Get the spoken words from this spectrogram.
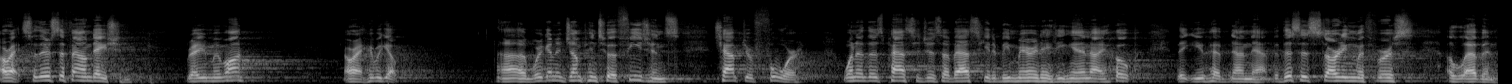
All right, so there's the foundation. Ready to move on? All right, here we go. Uh, we're going to jump into Ephesians chapter 4, one of those passages I've asked you to be marinating in. I hope that you have done that. But this is starting with verse 11.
